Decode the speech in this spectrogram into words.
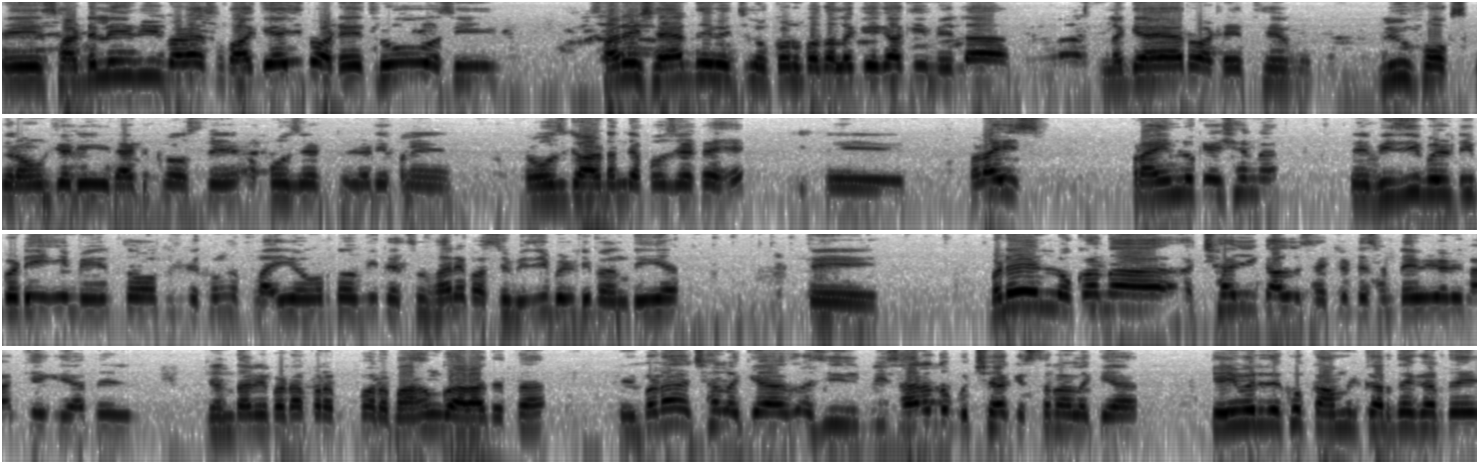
ਤੇ ਸਾਡੇ ਲਈ ਵੀ ਬੜਾ ਸੁਭਾਗਿਆ ਹੈ ਜੀ ਤੁਹਾਡੇ ਥਰੂ ਅਸੀਂ ਸਾਰੇ ਸ਼ਹਿਰ ਦੇ ਵਿੱਚ ਲੋਕਾਂ ਨੂੰ ਪਤਾ ਲੱਗੇਗਾ ਕਿ ਮੇਲਾ ਲੱਗਿਆ ਹੈ ਤੁਹਾਡੇ ਇੱਥੇ ਬਲੂ ਫੌਕਸ ਗਰਾਊਂਡ ਜਿਹੜੀ ਰੈੱਡ ਕ੍ਰਾਸ ਦੇ ਆਪੋਜ਼ਿਟ ਜਿਹੜੀ ਆਪਣੇ ਰੋਜ਼ ਗਾਰਡਨ ਦੇ ਆਪੋਜ਼ਿਟ ਇਹ। ਤੇ ਬੜਾ ਹੀ ਪ੍ਰਾਈਮ ਲੋਕੇਸ਼ਨ ਹੈ ਤੇ ਵਿਜ਼ਿਬਿਲਟੀ ਬੜੀ ਹੀ ਮੇਨ ਤੋਂ ਤੁਸੀਂ ਦੇਖੋਗੇ ਫਲਾਈਓਵਰ ਤੋਂ ਵੀ ਦੇਖੋ ਸਾਰੇ ਪਾਸੇ ਵਿਜ਼ਿਬਿਲਟੀ ਬਣਦੀ ਹੈ ਤੇ ਬੜੇ ਲੋਕਾਂ ਦਾ ਅੱਛਾ ਜੀ ਕੱਲ ਸੈਟਰਡੇ ਸੰਡੇ ਵੀ ਜਿਹੜੇ ਲੰਘ ਕੇ ਗਿਆ ਤੇ ਜਨਤਾ ਨੇ ਬੜਾ ਭਰ- ਭਰਵਾਂ ਹੁੰਗਾਰਾ ਦਿੱਤਾ ਤੇ ਬੜਾ ਅੱਛਾ ਲੱਗਿਆ। ਅਸੀਂ ਵੀ ਸਾਰਿਆਂ ਤੋਂ ਪੁੱਛਿਆ ਕਿਸ ਤਰ੍ਹਾਂ ਲੱਗਿਆ। ਕਈ ਵਾਰੀ ਦੇਖੋ ਕੰਮ ਕਰਦੇ ਕਰਦੇ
